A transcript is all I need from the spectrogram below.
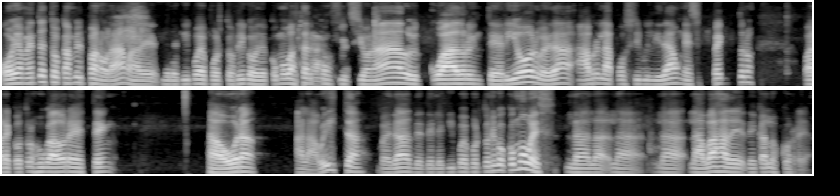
Obviamente esto cambia el panorama del equipo de Puerto Rico, de cómo va a estar confeccionado el cuadro interior, ¿verdad? Abre la posibilidad, un espectro para que otros jugadores estén ahora a la vista, ¿verdad? Desde el equipo de Puerto Rico. ¿Cómo ves la, baja de, Carlos Correa?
